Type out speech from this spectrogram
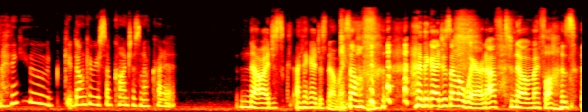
I think you don't give your subconscious enough credit. No, I just, I think I just know myself. I think I just am aware enough to know my flaws.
